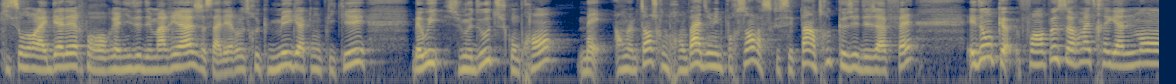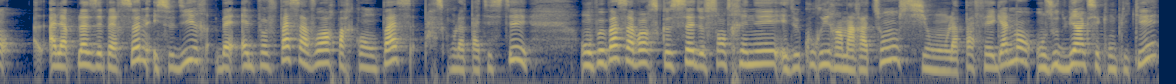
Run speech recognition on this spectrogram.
qui sont dans la galère pour organiser des mariages, ça a l'air le truc méga compliqué. Ben oui, je me doute, je comprends, mais en même temps, je comprends pas à 2000% parce que c'est pas un truc que j'ai déjà fait. Et donc, faut un peu se remettre également à la place des personnes et se dire, ben, elles peuvent pas savoir par quoi on passe parce qu'on l'a pas testé. On peut pas savoir ce que c'est de s'entraîner et de courir un marathon si on l'a pas fait également. On se doute bien que c'est compliqué,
